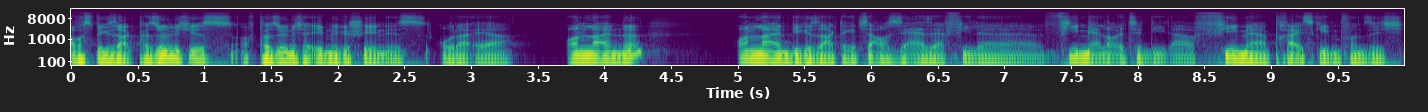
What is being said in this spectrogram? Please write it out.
ob es, wie gesagt, persönlich ist, auf persönlicher Ebene geschehen ist oder eher online, ne? Online, wie gesagt, da gibt es ja auch sehr, sehr viele, viel mehr Leute, die da viel mehr preisgeben von sich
